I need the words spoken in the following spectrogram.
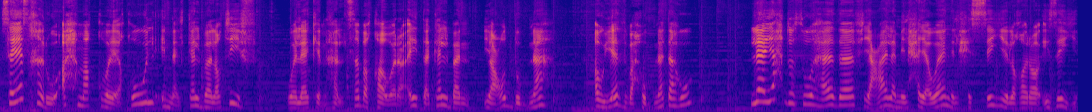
سيسخر أحمق ويقول إن الكلب لطيف ولكن هل سبق ورأيت كلبا يعض ابنه أو يذبح ابنته؟ لا يحدث هذا في عالم الحيوان الحسي الغرائزي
